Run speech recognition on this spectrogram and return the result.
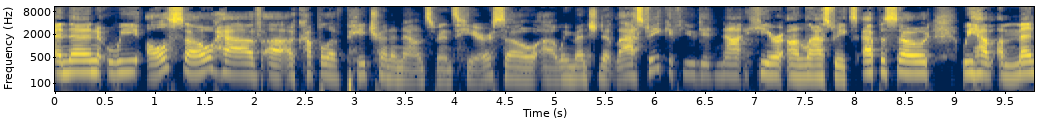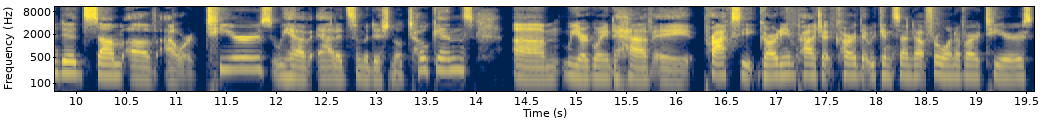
and then we also have uh, a couple of patron announcements here. So uh, we mentioned it last week. If you did not hear on last week's episode, we have amended some of our tiers. We have added some additional tokens. Um, we are going to have a proxy guardian project card that we can send out for one of our tiers.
